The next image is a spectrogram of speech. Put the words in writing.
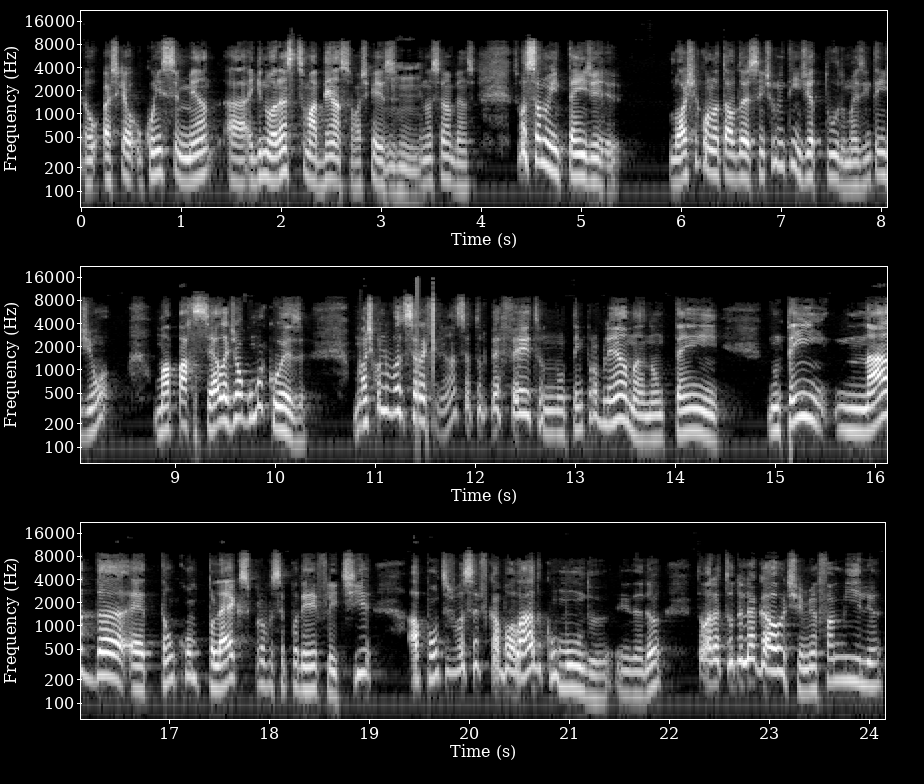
eu acho que é o conhecimento, a ignorância é uma benção, acho que é isso. Uhum. Ignorância é uma benção. Se você não entende, lógico que quando eu estava adolescente eu não entendia tudo, mas entendia uma parcela de alguma coisa. Mas quando você era criança é tudo perfeito, não tem problema, não tem não tem nada é, tão complexo para você poder refletir a ponto de você ficar bolado com o mundo, entendeu? Então era tudo legal, eu tinha minha família,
